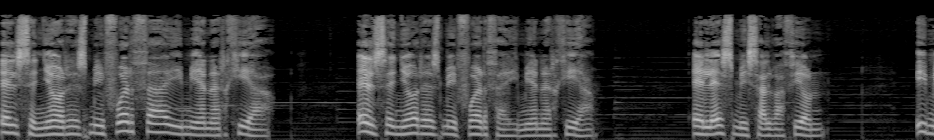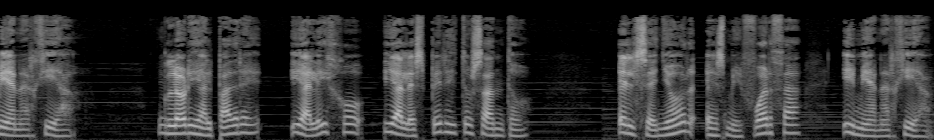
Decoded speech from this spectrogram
El Señor es mi fuerza y mi energía. El Señor es mi fuerza y mi energía. Él es mi salvación y mi energía. Gloria al Padre y al Hijo y al Espíritu Santo. El Señor es mi fuerza y mi energía.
